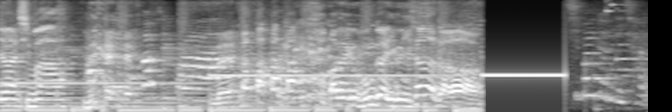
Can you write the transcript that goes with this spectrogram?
네, 안녕하시바. 네. 네. 아, 나 이거 뭔가 이거 이상하다. 시바견이 잘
